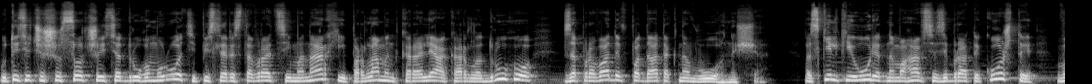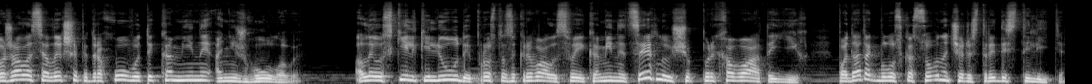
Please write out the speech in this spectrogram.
У 1662 році, після реставрації монархії, парламент короля Карла II запровадив податок на вогнища. Оскільки уряд намагався зібрати кошти, вважалося легше підраховувати каміни, аніж голови. Але оскільки люди просто закривали свої каміни цеглою, щоб приховати їх, податок було скасовано через три десятиліття.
